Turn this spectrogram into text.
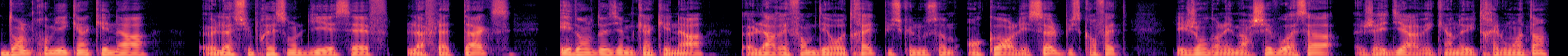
dans le premier quinquennat, euh, la suppression de l'ISF, la flat tax, et dans le deuxième quinquennat, euh, la réforme des retraites, puisque nous sommes encore les seuls, puisqu'en fait, les gens dans les marchés voient ça, j'allais dire, avec un œil très lointain.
